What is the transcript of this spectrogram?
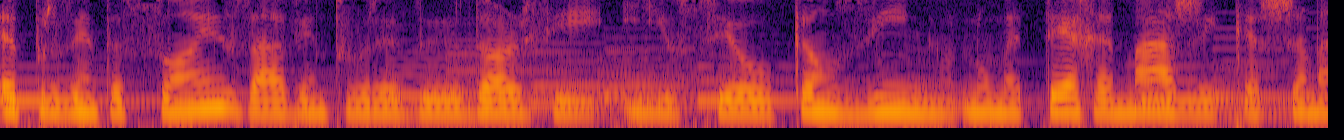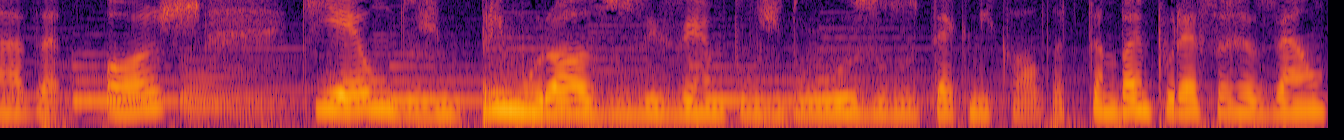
apresentações, a aventura de Dorothy e o seu cãozinho numa terra mágica chamada Oz que é um dos primorosos exemplos do uso do Technicolor. Também por essa razão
